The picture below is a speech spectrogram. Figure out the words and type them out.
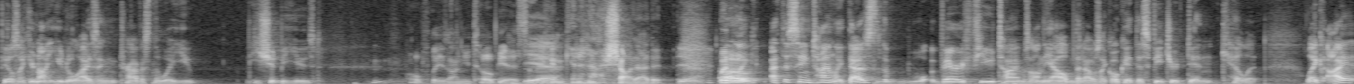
feels like you're not utilizing Travis in the way you he should be used. Hopefully he's on Utopia so Yeah. can get another shot at it. Yeah, but Uh, like at the same time, like that is the w- very few times on the album that I was like, okay, this feature didn't kill it. Like I,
